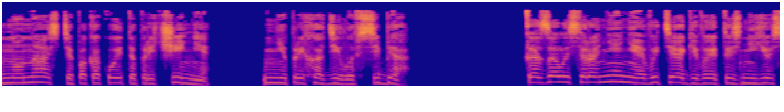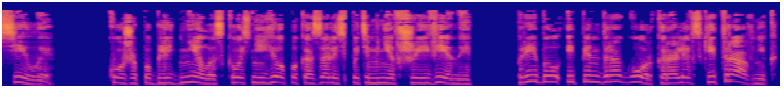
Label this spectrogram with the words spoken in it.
Но Настя по какой-то причине не приходила в себя. Казалось, ранение вытягивает из нее силы. Кожа побледнела, сквозь нее показались потемневшие вены. Прибыл и Пендрагор, королевский травник.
